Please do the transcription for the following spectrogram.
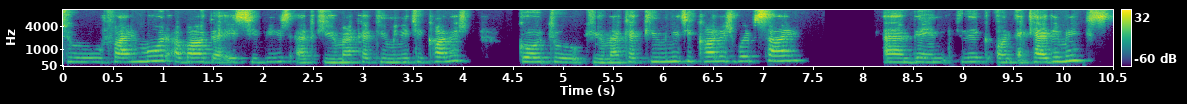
To find more about the ACPs at Cuyamaca Community College, go to Cuyamaca Community College website and then click on academics.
